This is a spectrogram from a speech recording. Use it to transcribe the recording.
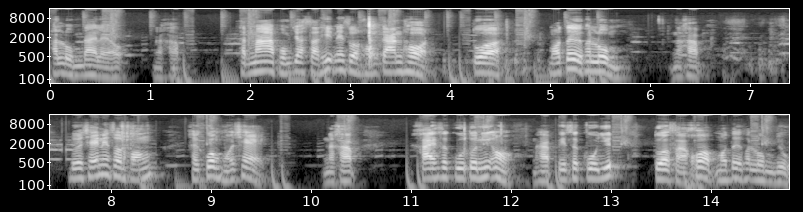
พัดลมได้แล้วนะครับ ถัดมาผมจะสาธิตในส่วนของการถอดตัวมอเตอร์พัดลมนะครับ โดยใช้ในส่วนของ ควงหัวแฉกนะครับคลายสกูตัวนี้ออกนะครับป็นสกูยึดตัวฝาครอบมอเตอร์พัดลมอยู่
